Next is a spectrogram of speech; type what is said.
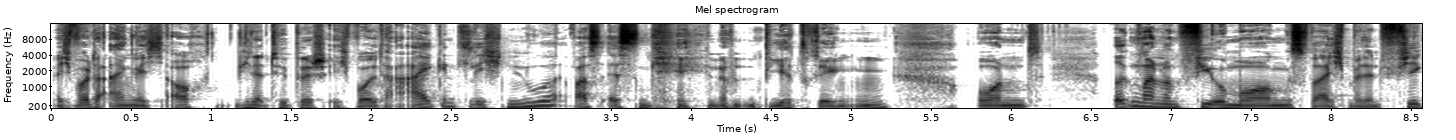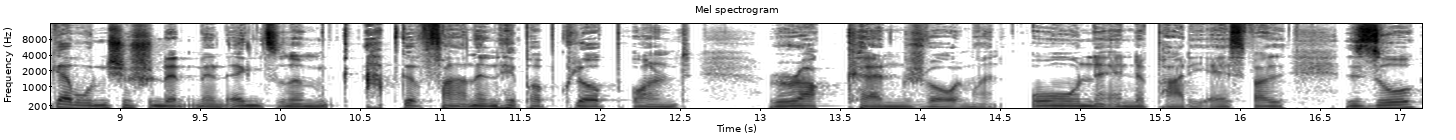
ich wollte eigentlich auch, wieder typisch, ich wollte eigentlich nur was essen gehen und ein Bier trinken. Und irgendwann um 4 Uhr morgens war ich mit den vier gabunischen Studenten in irgendeinem so abgefahrenen Hip-Hop-Club und Rock'n'Roll, Mann. Ohne Ende Party. Ey, es war so.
